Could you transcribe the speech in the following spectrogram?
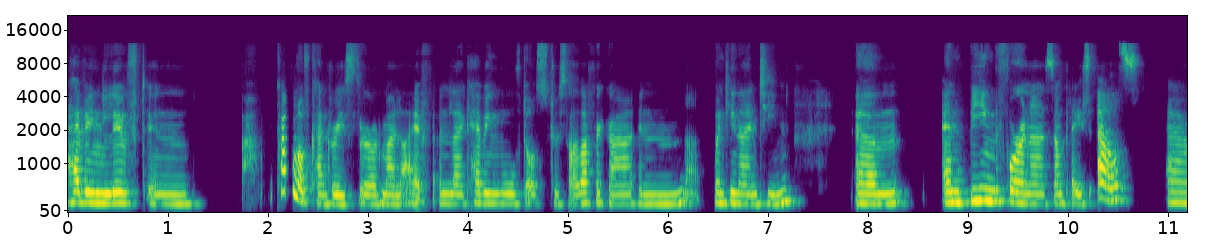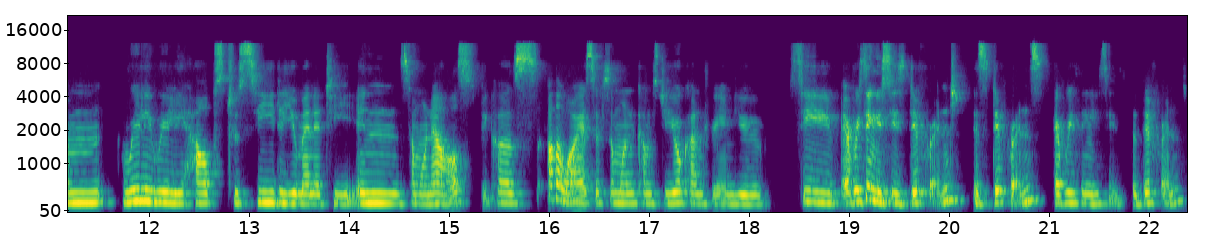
having lived in a couple of countries throughout my life and like having moved also to South Africa in 2019 um, and being the foreigner someplace else um, really, really helps to see the humanity in someone else. Because otherwise, if someone comes to your country and you see everything you see is different, is difference, everything you see is the difference.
